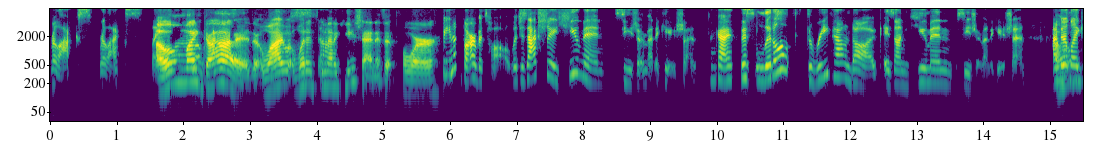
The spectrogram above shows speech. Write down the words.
relax, relax." Like, oh my god! Why? What is the medication? Is it for? phenobarbital, which is actually a human seizure medication. Okay. This little three pound dog is on human seizure medication. And they're Oh. like,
